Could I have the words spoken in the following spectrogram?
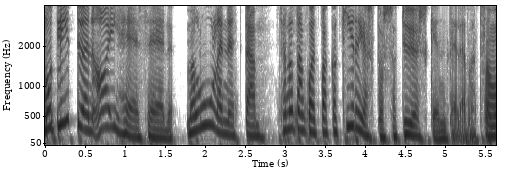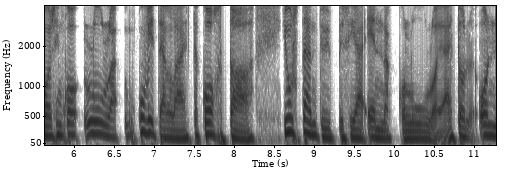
Mutta liittyen aiheeseen, mä luulen, että sanotaanko, että vaikka kirjastossa työskentelevät, mä voisin ko- luulla, kuvitella, että kohtaa just tämän tyyppisiä ennakkoluuloja, että on, on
